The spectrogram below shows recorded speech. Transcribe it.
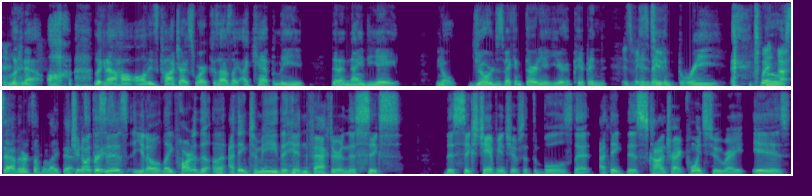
looking at all, looking at how all these contracts work. Cause I was like, I can't believe that in 98, you know, Jordan's making 30 a year and Pippen is two. making three, But, uh, seven or something like that. But you know what That's this is? You know, like part of the uh, I think to me the hidden factor in this six this six championships at the Bulls that I think this contract points to, right, is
